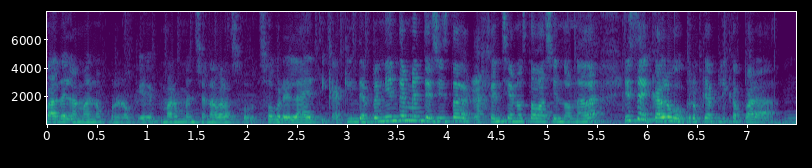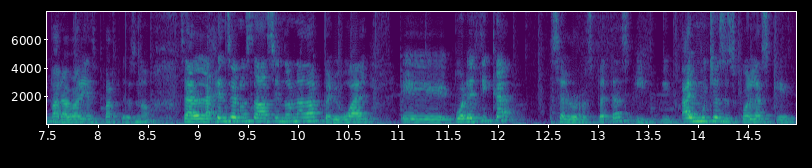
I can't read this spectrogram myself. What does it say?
va de la mano con lo que Maru mencionaba sobre, la ética, que independientemente si esta agencia no estaba haciendo nada, este decálogo creo que aplica para, para varias partes, ¿no? O sea, la agencia no estaba haciendo nada, pero igual eh, por ética se lo respetas y, hay muchas escuelas que,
